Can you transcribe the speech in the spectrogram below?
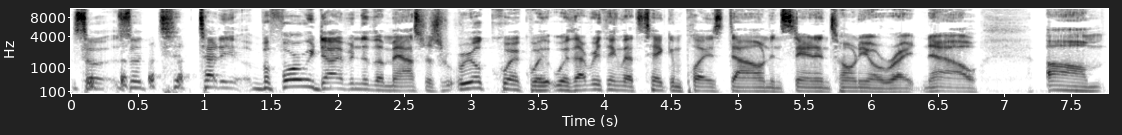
So, so Teddy, before we dive into the Masters, real quick, with, with everything that's taking place down in San Antonio right now, um,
